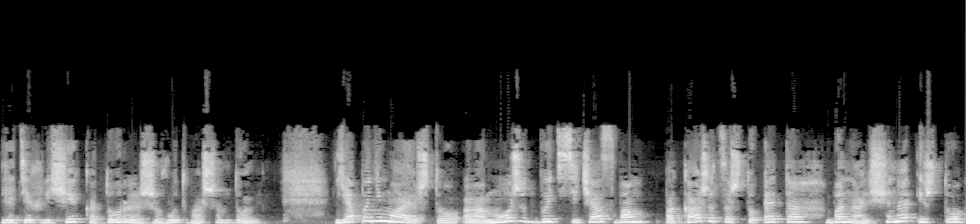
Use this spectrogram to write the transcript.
для тех вещей, которые живут в вашем доме. Я понимаю, что, а, может быть, сейчас вам покажется, что это банальщина и что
